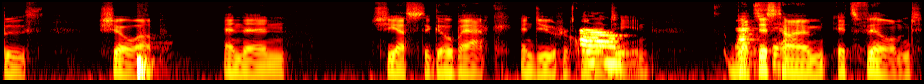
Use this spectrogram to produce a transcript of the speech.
booth show up and then she has to go back and do her quarantine. but Oh, this true. time it's filmed.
